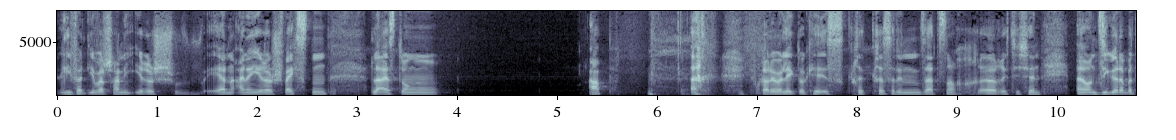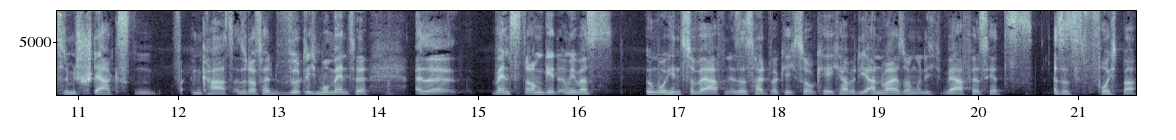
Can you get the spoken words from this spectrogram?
liefert ihr wahrscheinlich ihre eine ihrer schwächsten Leistungen ab. ich habe gerade überlegt, okay, ist, krieg- kriegst du den Satz noch äh, richtig hin? Äh, und sie gehört aber zu dem stärksten im Cast. Also du hast halt wirklich Momente, also wenn es darum geht, irgendwie was irgendwo hinzuwerfen, ist es halt wirklich so, okay, ich habe die Anweisung und ich werfe es jetzt. Also es ist furchtbar.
